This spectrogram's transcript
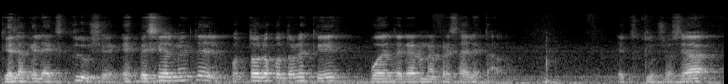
que es la que la excluye, especialmente con todos los controles que puede tener una empresa del Estado. Excluye, o sea,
